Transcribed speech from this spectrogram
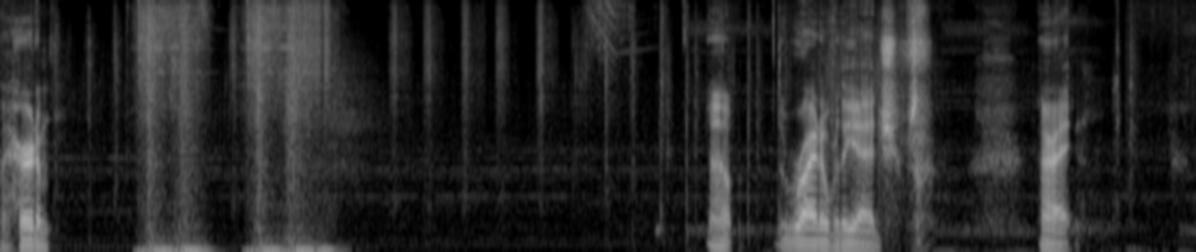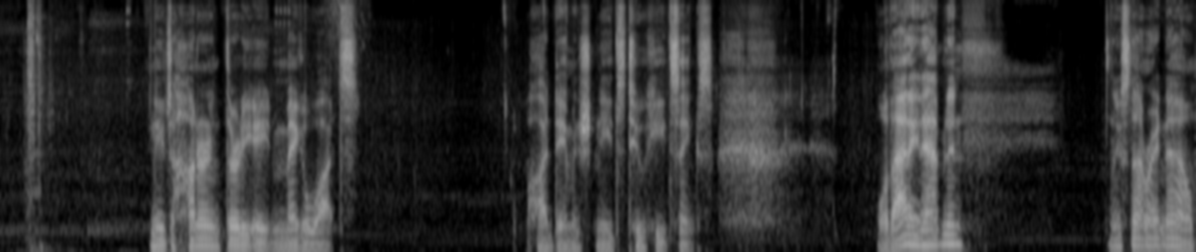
I heard him. Oh, right over the edge. Alright. Needs 138 megawatts. Pod damage needs two heat sinks. Well, that ain't happening. At least not right now.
